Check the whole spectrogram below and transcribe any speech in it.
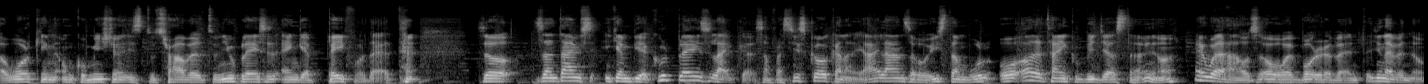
uh, working on commission is to travel to new places and get paid for that. So sometimes it can be a cool place like uh, San Francisco, Canary Islands or Istanbul or other time it could be just, uh, you know, a warehouse or a border event, you never know.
